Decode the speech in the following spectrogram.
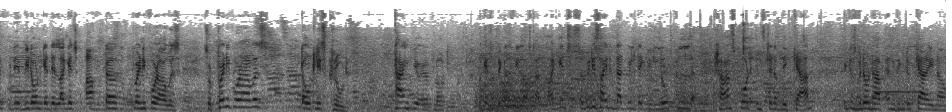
if we don't get the luggage after 24 hours. So 24 hours, totally screwed. Thank you, Aeroflot. Okay, so because we lost our luggage, so we decided that we'll take the local transport instead of the cab because we don't have anything to carry now.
